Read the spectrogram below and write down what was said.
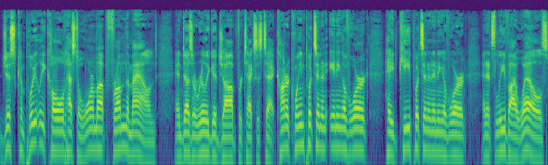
just completely cold, has to warm up from the mound, and does a really good job for Texas Tech. Connor Queen puts in an inning of work, Hade Key puts in an inning of work, and it's Levi Wells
